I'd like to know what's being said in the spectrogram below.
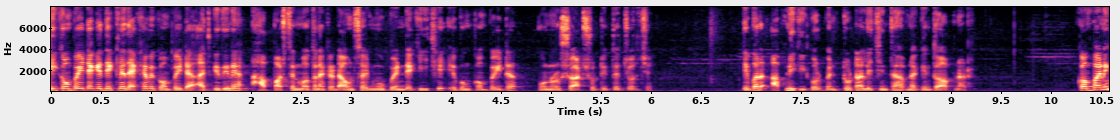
এই কোম্পানিটাকে দেখলে দেখাবে কোম্পানিটা আজকে দিনে হাফ পার্সেন্ট মতন একটা ডাউন সাইড মুভমেন্ট দেখিয়েছে এবং কোম্পানিটা পনেরোশো আটষট্টিতে চলছে। এবার আপনি কি করবেন? টোটালি চিন্তাভাবনা কিন্তু আপনার। কোম্পানি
